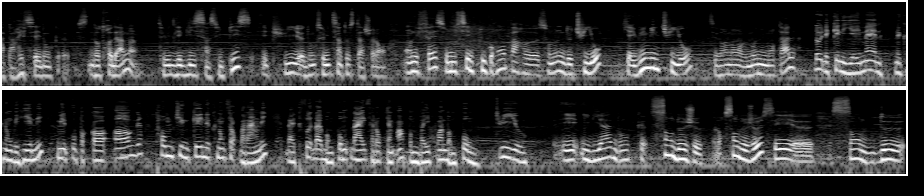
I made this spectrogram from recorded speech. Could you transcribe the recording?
à Paris. C'est donc euh, Notre-Dame, celui de l'église Saint-Sulpice et puis euh, donc celui de Saint-Eustache. Alors en effet, celui-ci est le plus grand par euh, son nombre de tuyaux, qui a 8000 tuyaux, c'est vraiment euh, monumental. Et il y a donc 102 jeux. Alors 102 jeux, c'est euh, 102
